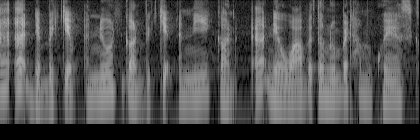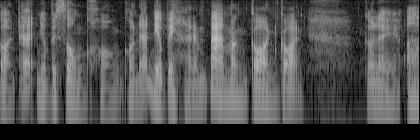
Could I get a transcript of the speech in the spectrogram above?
อะอะเดี๋ยวไปเก็บอันนู้นก่อนไปเก็บอันนี้ก่อนอะเดี๋ยวว่าไปตรงนู้นไปทำเควสก่อนอะเดี๋ยวไปส่งของก่อนอะเดี๋ยวไปหาน้ำตาลมังกรก่อน ก็เลยอ่า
